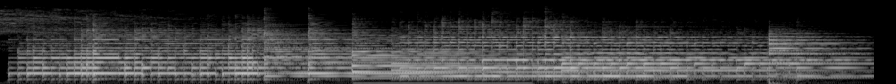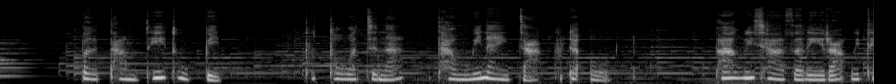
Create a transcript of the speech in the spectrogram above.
เปิดธรรมที่ถูกปิด พุทธวจนะธรรมวินัยจากพุทธโอษฐภาควิชาสรีรวิท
